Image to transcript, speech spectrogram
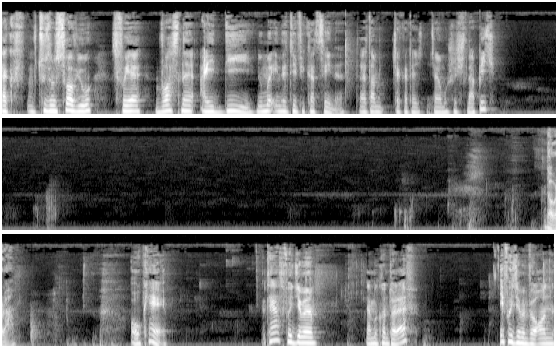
tak w cudzysłowie swoje własne ID, numer identyfikacyjny. Teraz tam, czekaj, teraz muszę się napić. Dobra. Ok. Teraz wchodzimy, damy Ctrl F i wchodzimy w on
